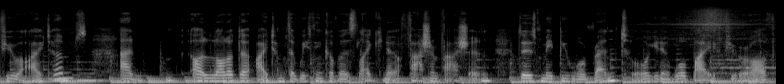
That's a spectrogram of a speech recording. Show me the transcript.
fewer items and a lot of the items that we think of as like, you know, fashion fashion, those maybe we'll rent or, you know, we'll buy fewer of.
